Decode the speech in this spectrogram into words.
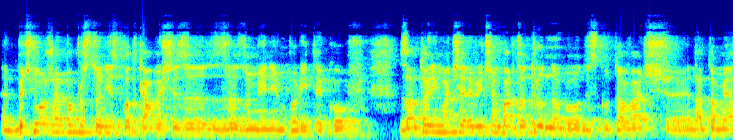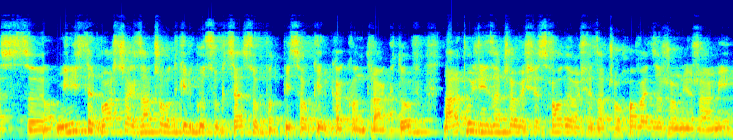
być może po prostu nie spotkały się ze zrozumieniem polityków. Z Antonim Macierewiczem bardzo trudno było dyskutować, natomiast e, minister Błaszczak zaczął od kilku sukcesów, podpisał kilka kontraktów, no ale później zaczęły się schody, on się zaczął chować za żołnierzami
